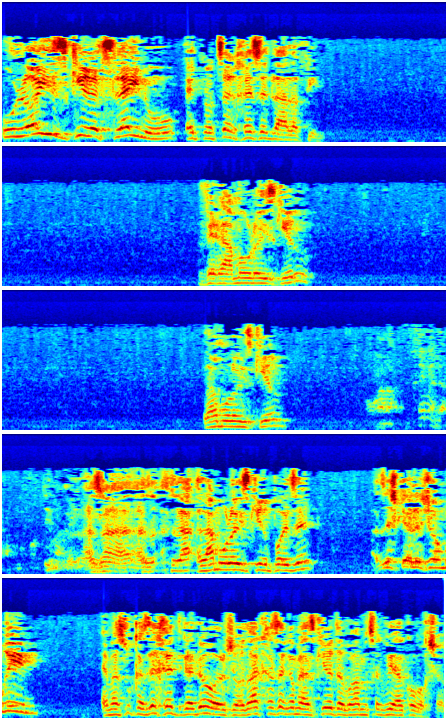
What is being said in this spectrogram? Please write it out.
הוא לא הזכיר אצלנו את נוצר חסד לאלפים. ולמה הוא לא הזכיר? למה הוא לא הזכיר? אז, אז, אז למה הוא לא הזכיר פה את זה? אז יש כאלה שאומרים, הם עשו כזה חטא גדול, שעוד רק חסר גם להזכיר את אברהם, יצחק ויעקב עכשיו.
